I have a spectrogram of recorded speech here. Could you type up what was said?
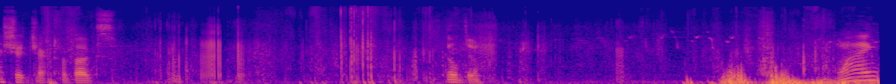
I should have checked for bugs. It'll do. Why?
